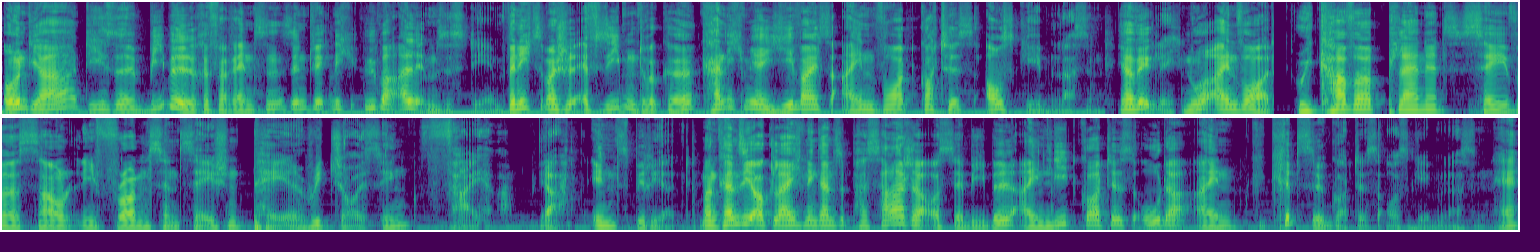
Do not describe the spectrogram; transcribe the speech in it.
Und ja, diese Bibelreferenzen sind wirklich überall im System. Wenn ich zum Beispiel F7 drücke, kann ich mir jeweils ein Wort Gottes ausgeben lassen. Ja, wirklich, nur ein Wort. Recover planets, savor, soundly front sensation, pale, rejoicing, fire ja, inspirierend. Man kann sich auch gleich eine ganze Passage aus der Bibel, ein Lied Gottes oder ein Gekritzel Gottes ausgeben lassen. Hä?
